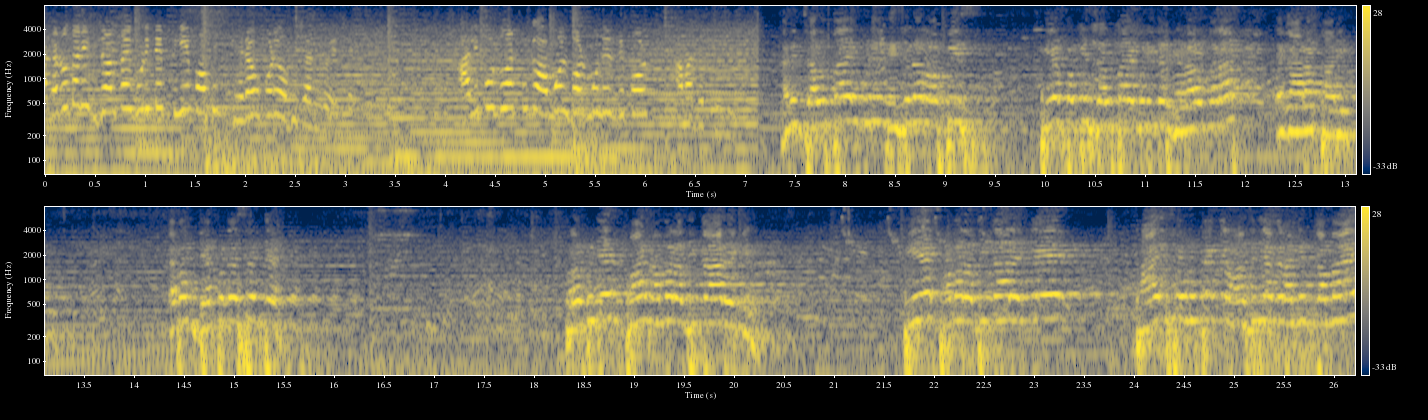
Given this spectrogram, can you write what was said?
এগারো তারিখ জলপাইগুড়িতে পিএফ অফিস ঘেরাও করে অভিযান রয়েছে। আলিপুরদুয়ার থেকে অমল বর্মনের রিপোর্ট, আমাদের জলপাইগুড়ি রিজনাল অফিস পিএফ অফিস জলপাইগুড়িতে ঘেরাও করা এগারো তারিখ এবং ডেপুটেশন ডে प्रोविडेंट फंड हमारा अधिकार है के पीएफ हमारा अधिकार है के ढाई सौ रुपए का हाजिरी अगर हम कमाए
